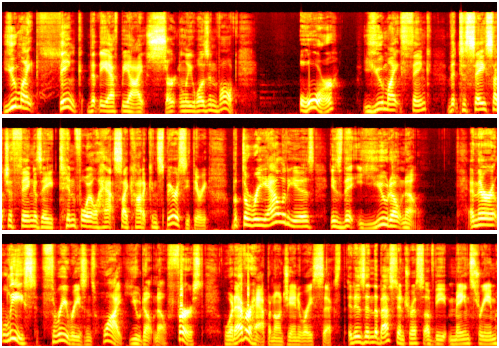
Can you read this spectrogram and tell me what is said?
You might think that the FBI certainly was involved. Or you might think that to say such a thing is a tinfoil hat psychotic conspiracy theory, but the reality is is that you don't know. And there are at least three reasons why you don't know. First, whatever happened on January 6th, it is in the best interests of the mainstream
